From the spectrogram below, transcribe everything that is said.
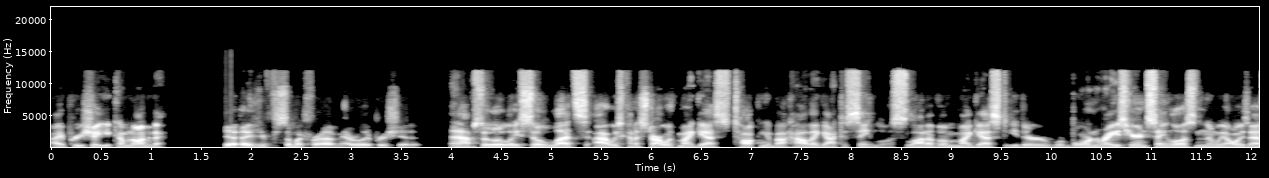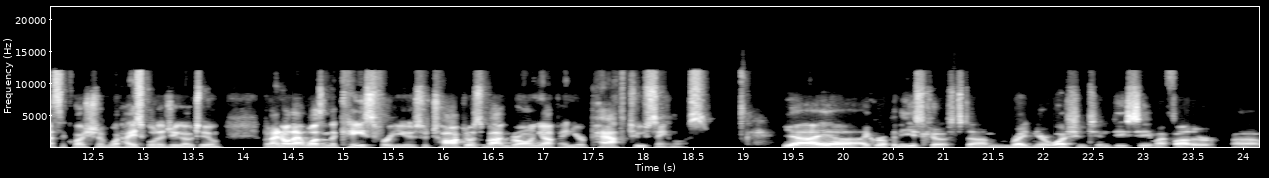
I appreciate you coming on today. Yeah, thank you so much for having me. I really appreciate it. Absolutely. So let's, I always kind of start with my guests talking about how they got to St. Louis. A lot of them, my guests either were born and raised here in St. Louis, and then we always ask the question of what high school did you go to? But I know that wasn't the case for you. So talk to us about growing up and your path to St. Louis. Yeah, I uh, I grew up in the East Coast, um, right near Washington D.C. My father uh,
